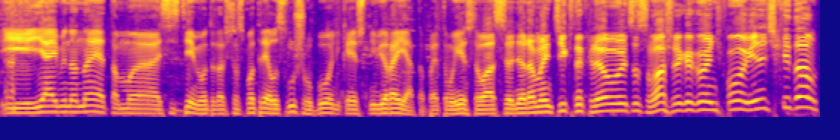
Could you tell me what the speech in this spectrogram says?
И я именно на этом э, системе вот это все смотрел и слушал, было, конечно, невероятно. Поэтому, если у вас сегодня романтик наклевывается с вашей какой-нибудь половиночкой там,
